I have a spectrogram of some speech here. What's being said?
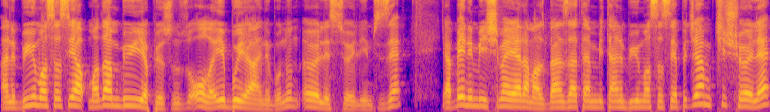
Hani büyü masası yapmadan büyü yapıyorsunuz. Olayı bu yani bunun. Öyle söyleyeyim size. Ya benim bir işime yaramaz. Ben zaten bir tane büyü masası yapacağım ki şöyle.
